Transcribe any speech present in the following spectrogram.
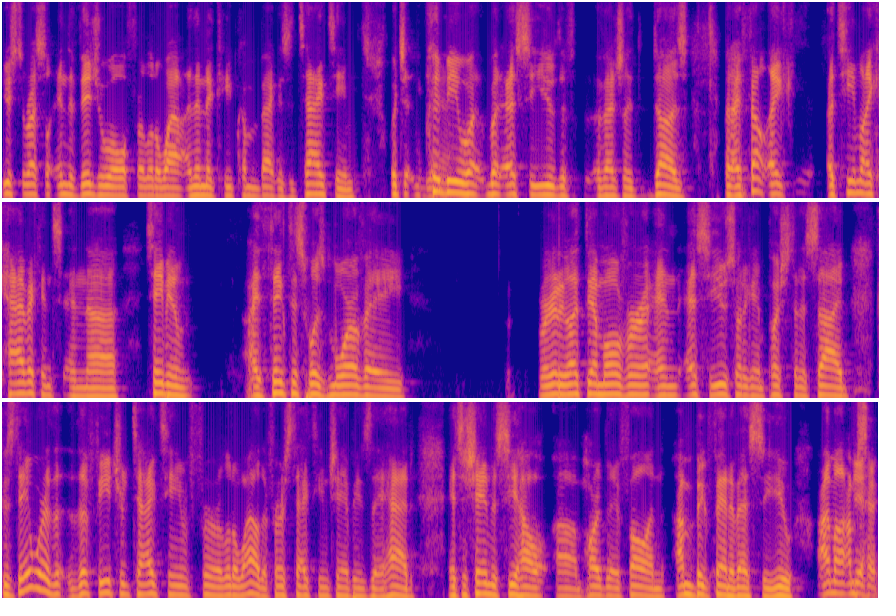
used to wrestle individual for a little while and then they keep coming back as a tag team which could be what, what scu eventually does. But i felt like a team like havoc and, and uh sabian i think this was more of a we're going to let them over and SCU sort of getting pushed to the side because they were the, the, featured tag team for a little while, the first tag team champions they had. It's a shame to see how um, hard they've fallen. I'm a big fan of SCU. I'm, I'm yeah.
